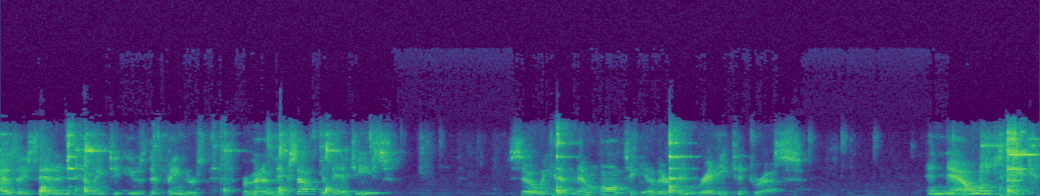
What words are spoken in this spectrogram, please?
as I said, and having to use their fingers. We're going to mix up the veggies. So we have them all together and ready to dress. And now we'll take,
